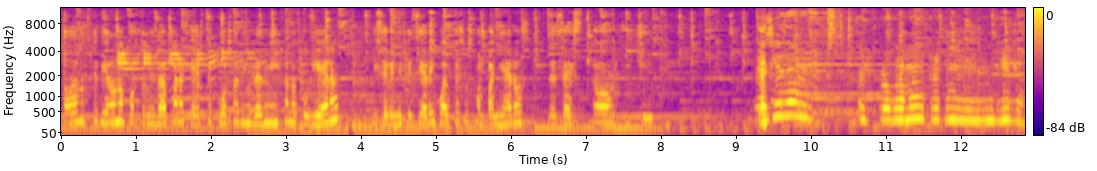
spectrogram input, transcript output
todos los que dieron la oportunidad para que este curso de inglés mi hija lo tuviera y se beneficiara igual que sus compañeros de sexto y quinto. Gracias al, programa creo dieron libros.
